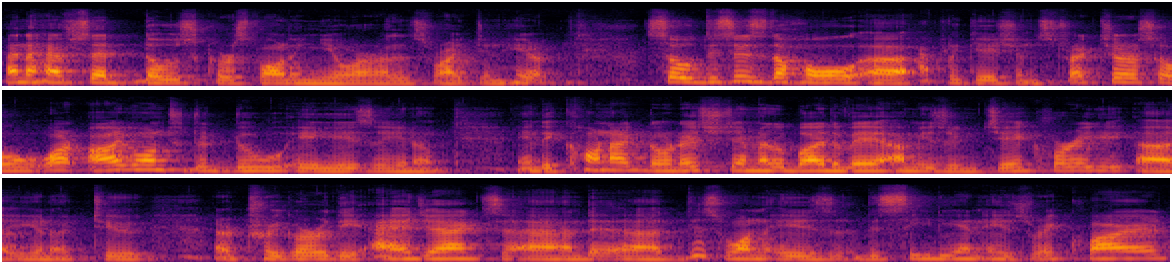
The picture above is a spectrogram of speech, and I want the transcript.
And I have set those corresponding URLs right in here so this is the whole uh, application structure. So what I wanted to do is you know in the contact.html by the way I'm using jQuery you know to uh, trigger the Ajax and uh, this one is the CDN is required.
